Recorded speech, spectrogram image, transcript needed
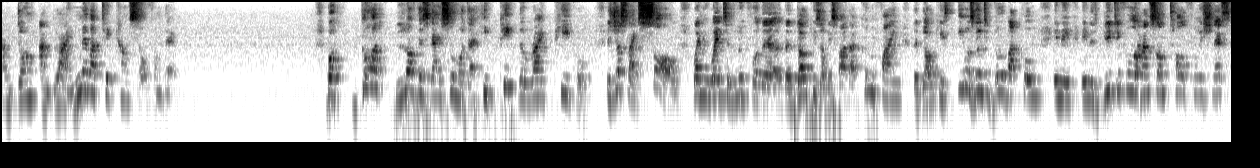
and dumb and blind. Never take counsel from them. But God loved this guy so much that he picked the right people. It's just like Saul when he went to look for the, the donkeys of his father, couldn't find the donkeys. He was going to go back home in, a, in his beautiful, handsome, tall foolishness.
